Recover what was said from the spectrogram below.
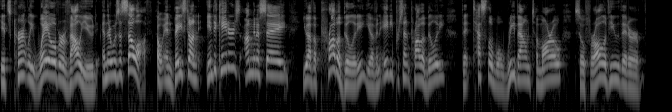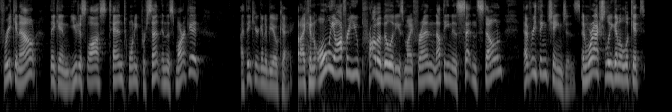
it's currently way overvalued and there was a sell off. Oh, and based on indicators, I'm going to say you have a probability, you have an 80% probability that Tesla will rebound tomorrow. So for all of you that are freaking out, thinking you just lost 10, 20% in this market, I think you're going to be okay. But I can only offer you probabilities, my friend. Nothing is set in stone. Everything changes. And we're actually going to look at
